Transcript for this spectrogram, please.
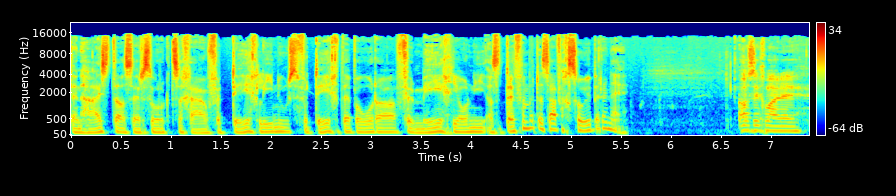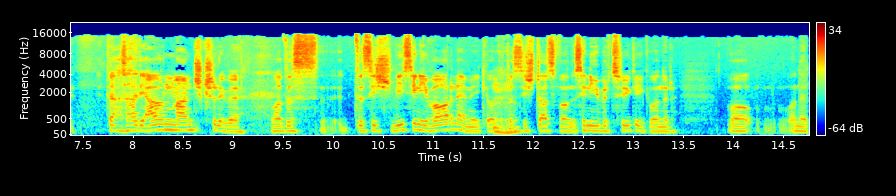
dann heißt das, er sorgt sich auch für dich, Linus, für dich, Deborah, für mich, Joni. Also dürfen wir das einfach so übernehmen? Also ich meine, das hat ja auch ein Mensch geschrieben. Wo das, das ist wie seine Wahrnehmung. Oder? Mhm. Das ist das, seine Überzeugung, wo er, wo, wo er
